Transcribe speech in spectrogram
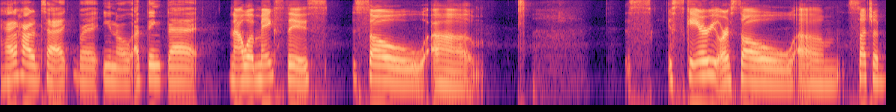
I had a heart attack. But you know, I think that now what makes this so um scary or so um such a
